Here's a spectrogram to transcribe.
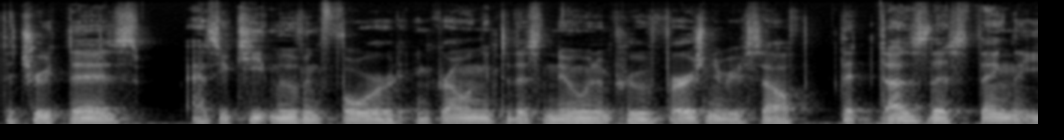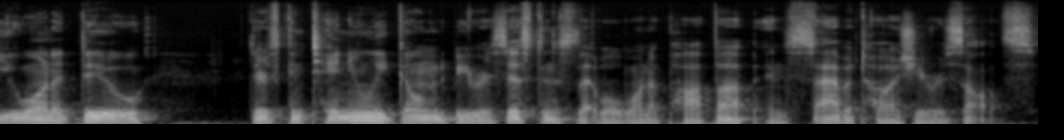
The truth is, as you keep moving forward and growing into this new and improved version of yourself that does this thing that you want to do, there's continually going to be resistance that will want to pop up and sabotage your results.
